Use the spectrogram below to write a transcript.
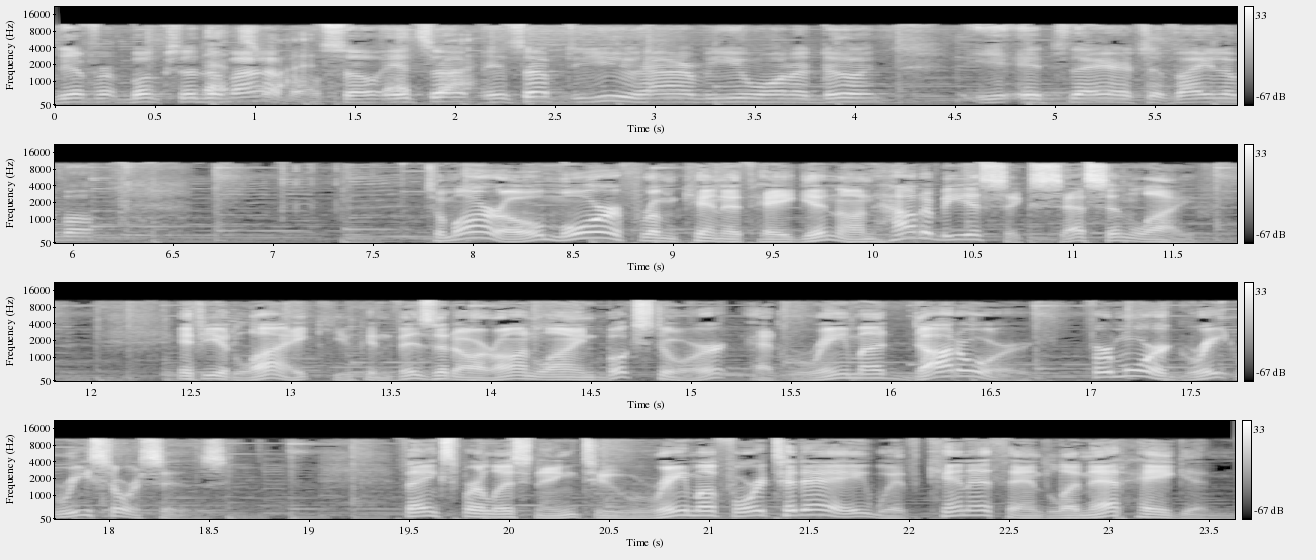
different books of the That's Bible. right. So That's it's up right. it's up to you, however you want to do it. It's there, it's available. Tomorrow, more from Kenneth Hagin on how to be a success in life. If you'd like, you can visit our online bookstore at rhema.org for more great resources. Thanks for listening to Rhema for Today with Kenneth and Lynette Hagin.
